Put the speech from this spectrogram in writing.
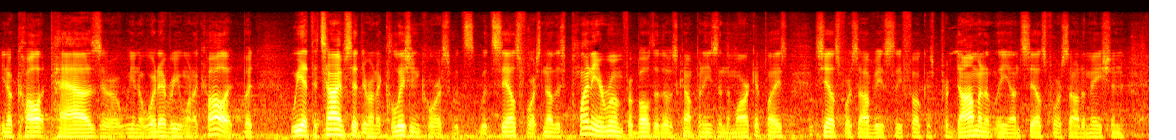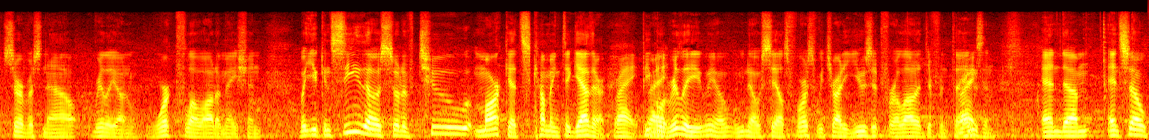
you know, call it PaaS or you know, whatever you want to call it, but we at the time said they're on a collision course with, with Salesforce. Now there's plenty of room for both of those companies in the marketplace. Salesforce obviously focused predominantly on Salesforce automation, ServiceNow really on workflow automation. But you can see those sort of two markets coming together. Right, People right. really, you know, we know Salesforce, we try to use it for a lot of different things. Right. And, and, um, and so,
